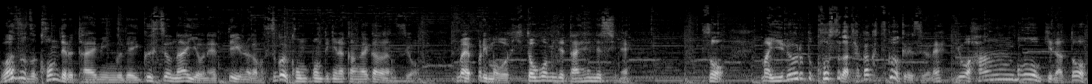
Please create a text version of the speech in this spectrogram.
わざわざ混んでるタイミングで行く必要ないよねっていうのがすごい根本的な考え方なんですよ。まあ、やっぱりもう人混みで大変ですしね。そう。まあ、いろいろとコストが高くつくわけですよね。要は繁忙期だと、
